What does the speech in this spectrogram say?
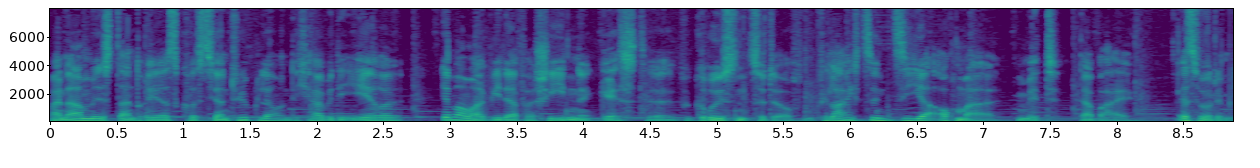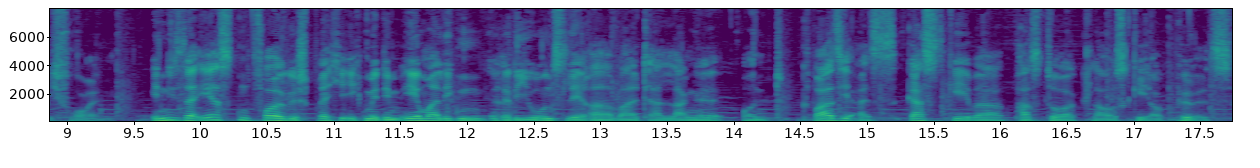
Mein Name ist Andreas Christian Tübler und ich habe die Ehre, immer mal wieder verschiedene Gäste begrüßen zu dürfen. Vielleicht sind Sie ja auch mal mit dabei. Es würde mich freuen. In dieser ersten Folge spreche ich mit dem ehemaligen Religionslehrer Walter Lange und quasi als Gastgeber Pastor Klaus-Georg Pöls,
